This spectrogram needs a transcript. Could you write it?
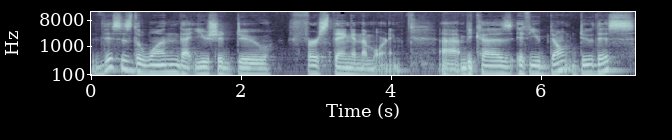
This is the one that you should do first thing in the morning. Uh, because if you don't do this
